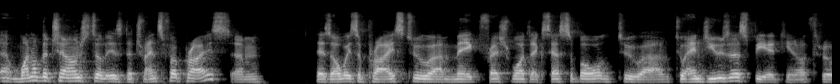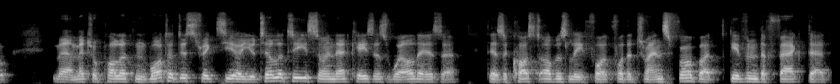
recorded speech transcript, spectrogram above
uh, one of the challenges still is the transfer price. Um, there's always a price to uh, make fresh water accessible to uh, to end users, be it you know through metropolitan water districts here, utilities. So in that case as well, there's a there's a cost obviously for for the transfer. But given the fact that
